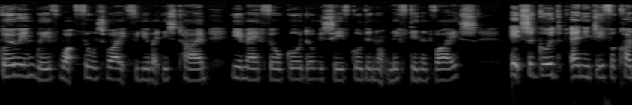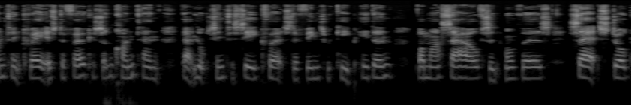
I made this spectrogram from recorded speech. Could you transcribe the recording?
going with what feels right for you at this time. You may feel good or receive good and uplifting advice. It's a good energy for content creators to focus on content that looks into secrets, the things we keep hidden from ourselves and others, sex, drug,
